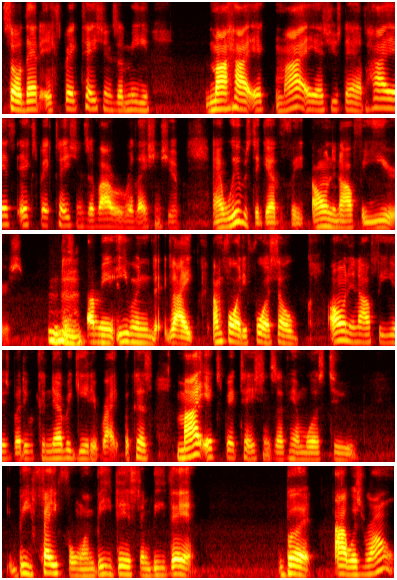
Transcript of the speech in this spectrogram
So that expectations of me, my high my ass used to have high ass expectations of our relationship, and we was together for on and off for years. Mm-hmm. I mean, even like I'm 44, so on and off for years, but it could never get it right because my expectations of him was to be faithful and be this and be that. But I was wrong.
